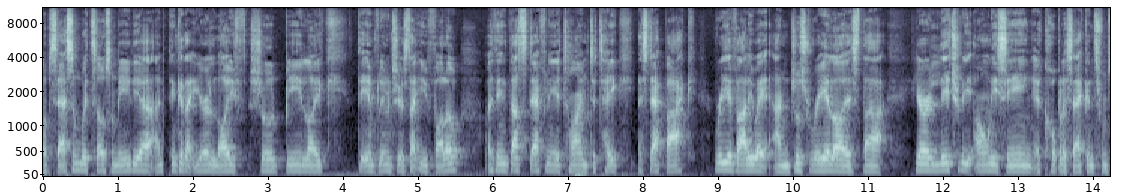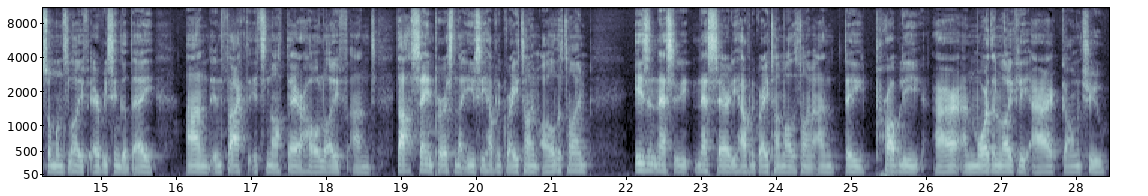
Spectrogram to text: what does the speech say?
obsessing with social media and thinking that your life should be like the influencers that you follow, I think that's definitely a time to take a step back, reevaluate, and just realize that you're literally only seeing a couple of seconds from someone's life every single day. And in fact, it's not their whole life. And that same person that you see having a great time all the time isn't necessarily necessarily having a great time all the time and they probably are and more than likely are going through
